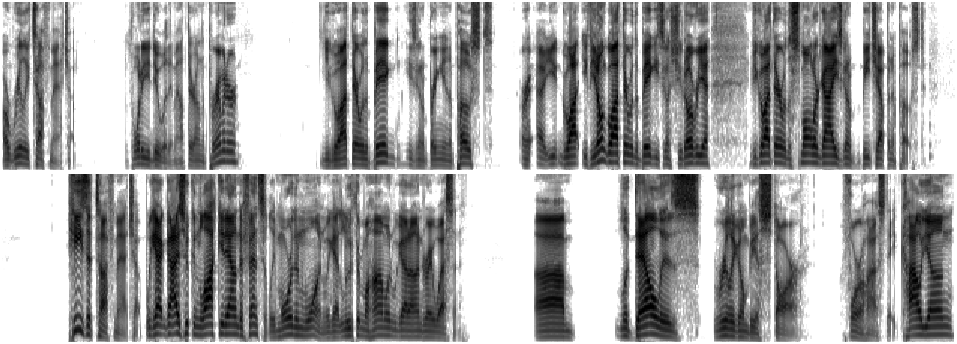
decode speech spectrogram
a really tough matchup. What do you do with him out there on the perimeter? You go out there with a big, he's going to bring you in the post. Or uh, you go out if you don't go out there with a big, he's going to shoot over you. If you go out there with a smaller guy, he's going to beat you up in the post. He's a tough matchup. We got guys who can lock you down defensively, more than one. We got Luther Muhammad, we got Andre Wesson. Um, Liddell is really going to be a star for Ohio State. Kyle Young,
